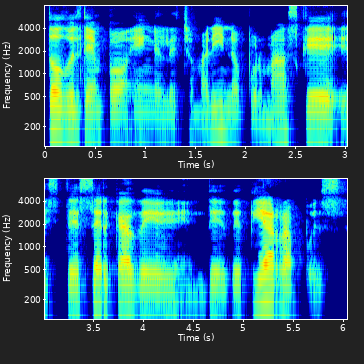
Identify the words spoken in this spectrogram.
todo el tiempo en el lecho marino, por más que esté cerca de, de, de tierra, pues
